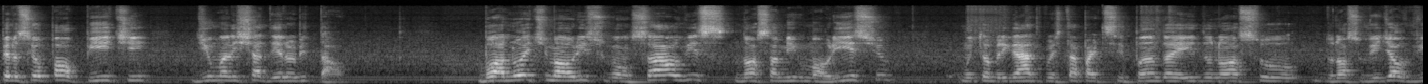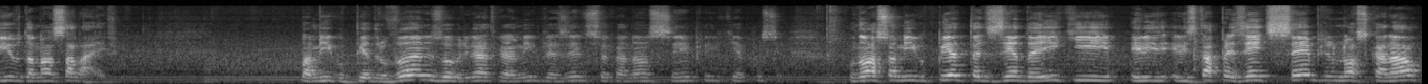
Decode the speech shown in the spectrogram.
pelo seu palpite de uma lixadeira orbital. Boa noite, Maurício Gonçalves, nosso amigo Maurício. Muito obrigado por estar participando aí do nosso, do nosso vídeo ao vivo, da nossa live. O amigo Pedro Vanes, obrigado, meu amigo, presente no seu canal sempre que é possível. O nosso amigo Pedro está dizendo aí que ele, ele está presente sempre no nosso canal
